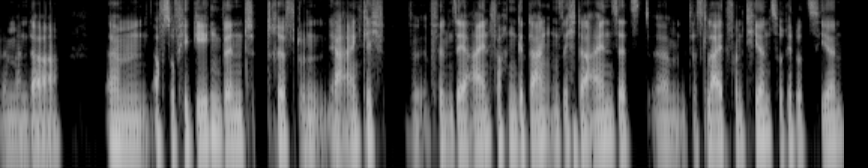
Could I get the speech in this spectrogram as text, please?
wenn man da ähm, auf so viel Gegenwind trifft und ja eigentlich für einen sehr einfachen Gedanken sich da einsetzt, ähm, das Leid von Tieren zu reduzieren.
